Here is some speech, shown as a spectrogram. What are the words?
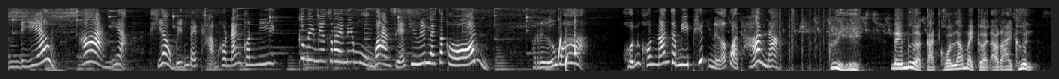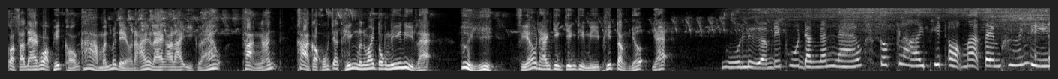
นเดียวข้าเนี่ย เที่ยวบินไปถามคนนั้นคนนี้ ก็ไม่มีใครในหมู่บ้านเสียชีวิตเลยสักคน หรือว่า คนคนนั้นจะมีพิษเหนือกว่าท่านนะเฮ้ยในเมื่อกัดคนแล้วไม่เกิดอะไรขึ้น ก็แสดงว่าพิษของข้ามันไม่ได้ร้ายแรงอะไรอีกแล้ว ถ้างั้นข้าก็คงจะทิ้งมันไว้ตรงนี้นี่แหละ เฮ้ย เสียแรงจริง ๆ ที่มีพิษตั้งเยอะแยะ งูเหลือมได้พูดดังนั้นแล้ว ก็กลายพิษออกมาเต็มพื้นดิน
